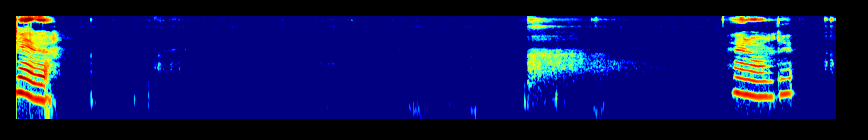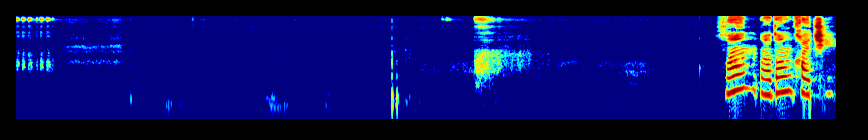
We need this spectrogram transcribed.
Nereye? Herhalde. Lan adam kaçıyor.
